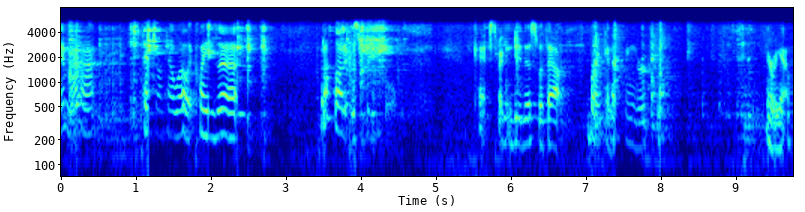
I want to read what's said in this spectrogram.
It might. Depends on how well it cleans up. But I thought it was pretty cool. Okay, so I can do this without breaking a finger. There we go.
